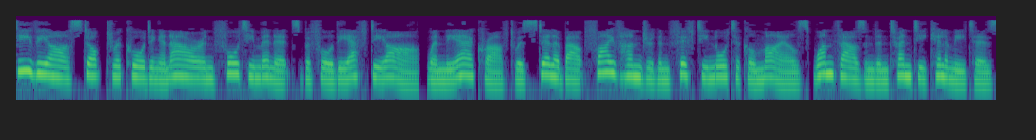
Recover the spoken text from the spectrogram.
CVR stopped recording an hour and 40 minutes before the FDR, when the aircraft was still about 550 nautical miles 1,020 kilometers,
